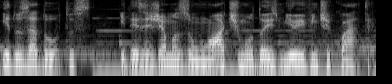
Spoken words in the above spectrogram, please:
e dos adultos e desejamos um ótimo 2024.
